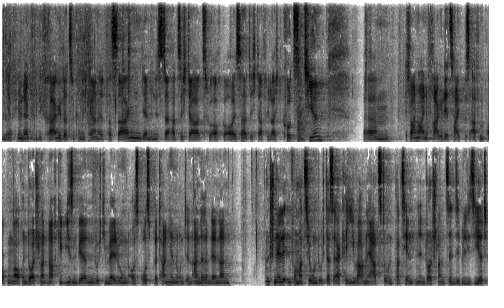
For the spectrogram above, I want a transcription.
Ja, vielen Dank für die Frage. Dazu kann ich gerne etwas sagen. Der Minister hat sich dazu auch geäußert. Ich darf vielleicht kurz zitieren. Ähm, es war nur eine Frage der Zeit, bis Affenpocken auch in Deutschland nachgewiesen werden durch die Meldungen aus Großbritannien und in anderen Ländern. Und schnelle Informationen durch das RKI waren Ärzte und Patienten in Deutschland sensibilisiert.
